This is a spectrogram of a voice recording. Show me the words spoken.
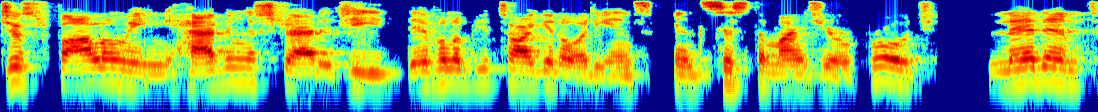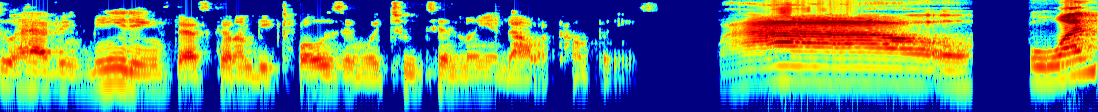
just following, having a strategy, develop your target audience, and systemize your approach led them to having meetings that's going to be closing with two $10 million companies. Wow. One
